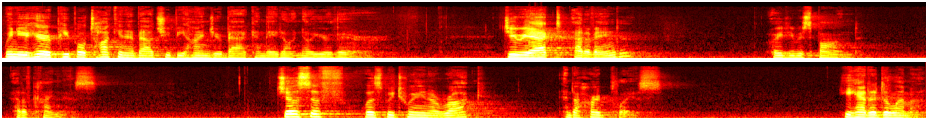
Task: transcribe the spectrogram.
When you hear people talking about you behind your back and they don't know you're there? Do you react out of anger? Or do you respond out of kindness? Joseph was between a rock and a hard place. He had a dilemma.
